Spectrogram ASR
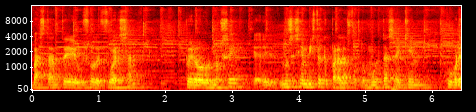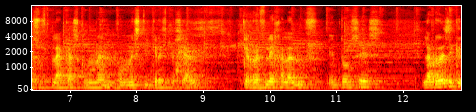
bastante uso de fuerza, pero no sé, eh, no sé si han visto que para las fotomultas hay quien cubre sus placas con, una, con un sticker especial que refleja la luz. Entonces, la verdad es que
